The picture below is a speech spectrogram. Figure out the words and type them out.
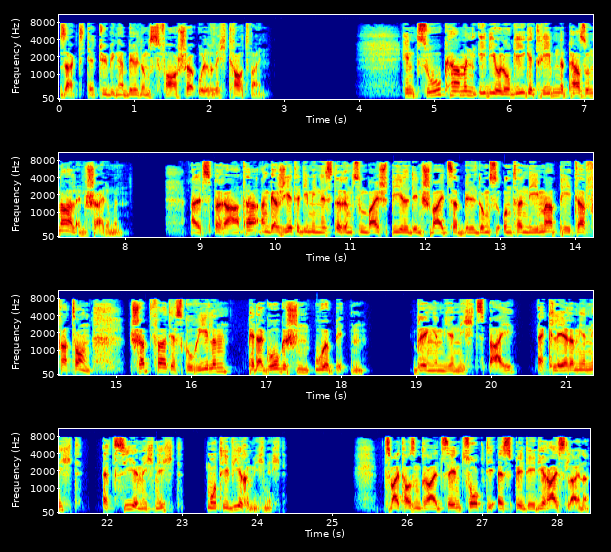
sagt der Tübinger Bildungsforscher Ulrich Trautwein. Hinzu kamen ideologiegetriebene Personalentscheidungen. Als Berater engagierte die Ministerin zum Beispiel den Schweizer Bildungsunternehmer Peter Fraton, Schöpfer der skurrilen pädagogischen Urbitten. Bringe mir nichts bei, erkläre mir nicht, erziehe mich nicht, motiviere mich nicht. 2013 zog die SPD die Reißleine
